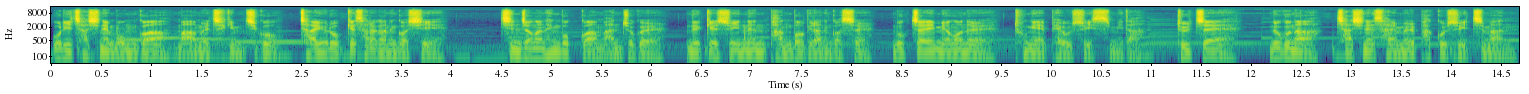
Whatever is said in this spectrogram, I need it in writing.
우리 자신의 몸과 마음을 책임지고 자유롭게 살아가는 것이 진정한 행복과 만족을 느낄 수 있는 방법이라는 것을 묵자의 명언을 통해 배울 수 있습니다. 둘째, 누구나 자신의 삶을 바꿀 수 있지만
